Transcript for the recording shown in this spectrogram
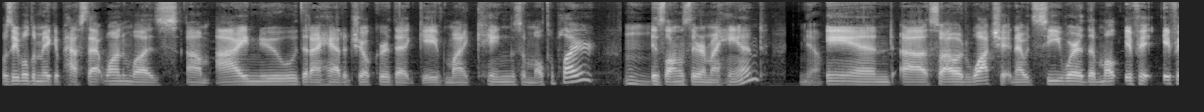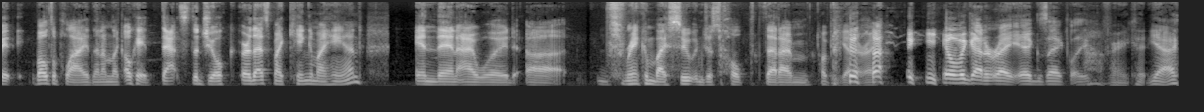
was able to make it past that one was, um, I knew that I had a Joker that gave my kings a multiplier Mm. as long as they're in my hand, Yeah. and uh, so I would watch it and I would see where the mul- if it if it multiplied, then I'm like, okay, that's the joke or that's my king in my hand, and then I would uh, rank them by suit and just hope that I'm Hope you got it right. yeah, we got it right. Exactly. Oh, very good. Yeah,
